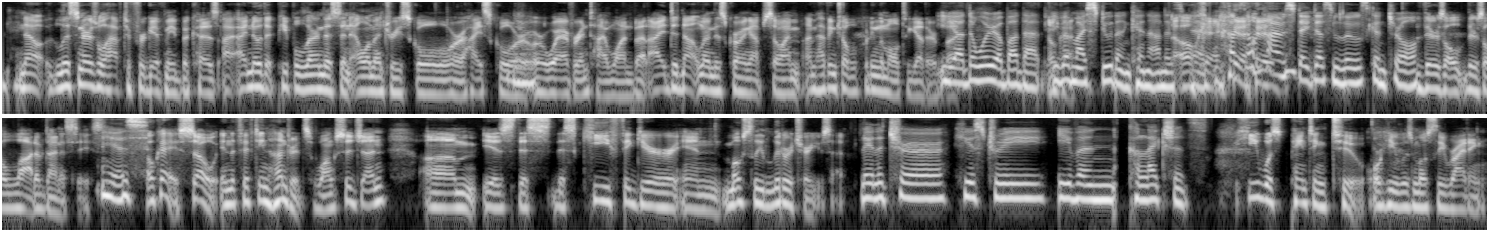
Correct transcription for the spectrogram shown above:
Okay. Now, listeners will have to forgive me because I, I, know that people learn this in elementary school or high school or, yeah. or, wherever in Taiwan, but I did not learn this growing up, so I'm, I'm having trouble putting them all together. But... Yeah, don't worry about that. Okay. Even my student can understand. Okay. Sometimes they just lose control. There's a there's a lot of dynasties. Yes. Okay, so in the 1500s, Wang Shizhen um, is this this key figure in mostly literature. You said literature, history, even collections. He was painting too, or he was mostly writing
